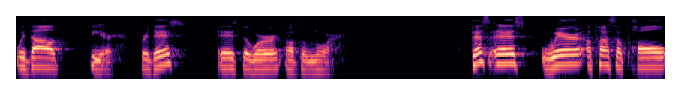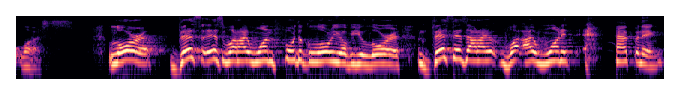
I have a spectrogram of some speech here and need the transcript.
without fear. For this is the word of the Lord. This is where Apostle Paul was. Lord, this is what I want for the glory of you, Lord. This is what I, what I wanted happening.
